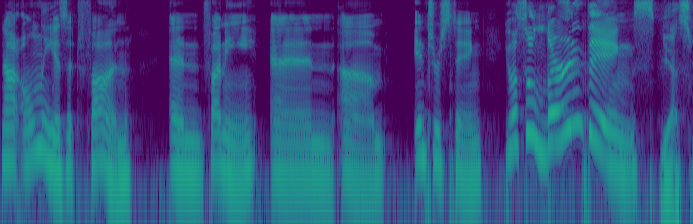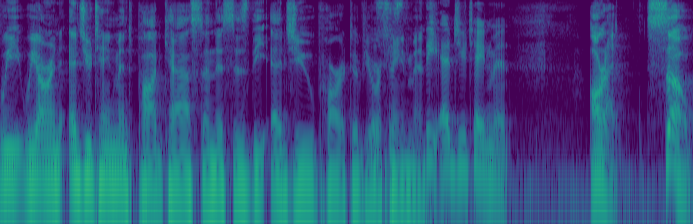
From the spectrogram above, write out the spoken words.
not only is it fun and funny and um, interesting, you also learn things. Yes, we, we are an edutainment podcast, and this is the edu part of your This is attainment. the edutainment. All right. So,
